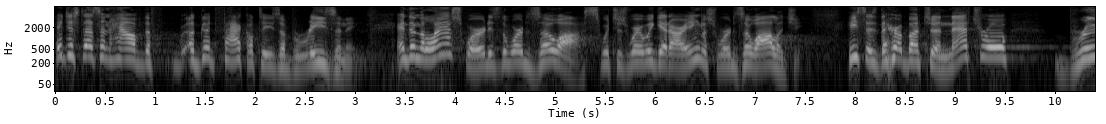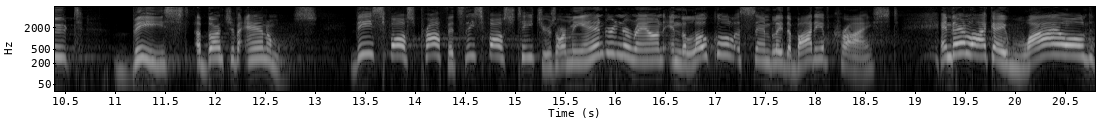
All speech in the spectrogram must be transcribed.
it just doesn't have the a good faculties of reasoning. And then the last word is the word zoos, which is where we get our English word zoology. He says they're a bunch of natural, brute beast, a bunch of animals. These false prophets, these false teachers are meandering around in the local assembly, the body of Christ, and they're like a wild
